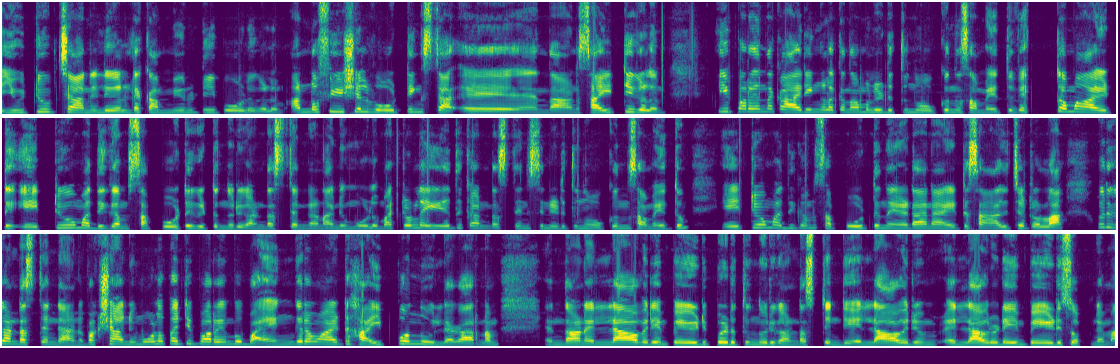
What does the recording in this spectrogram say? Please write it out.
യൂട്യൂബ് ചാനലുകളുടെ കമ്മ്യൂണിറ്റി പോളുകളും അൺഒഫീഷ്യൽ വോട്ടിംഗ് എന്താണ് സൈറ്റുകളും ഈ പറയുന്ന കാര്യങ്ങളൊക്കെ നമ്മൾ എടുത്തു നോക്കുന്ന സമയത്ത് വ്യക്തമായിട്ട് ഏറ്റവും അധികം സപ്പോർട്ട് കിട്ടുന്ന ഒരു കണ്ടസ്റ്റന്റാണ് അനുമോൾ. മറ്റുള്ള ഏത് കണ്ടസ്റ്റൻസിനെ എടുത്ത് നോക്കുന്ന സമയത്തും ഏറ്റവും അധികം സപ്പോർട്ട് നേടാനായിട്ട് സാധിച്ചിട്ടുള്ള ഒരു കണ്ടസ്റ്റന്റാണ് പക്ഷെ അനുമോളെ പറ്റി പറയുമ്പോൾ ഭയങ്കരമായിട്ട് ഹൈപ്പൊന്നുമില്ല കാരണം എന്താണ് എല്ലാവരെയും പേടിപ്പെടുത്തുന്ന ഒരു കണ്ടസ്റ്റന്റ് എല്ലാവരും എല്ലാവരുടെയും പേടി സ്വപ്നം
